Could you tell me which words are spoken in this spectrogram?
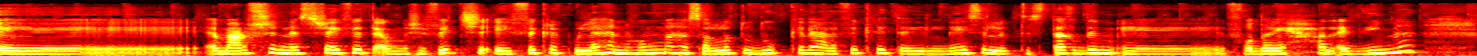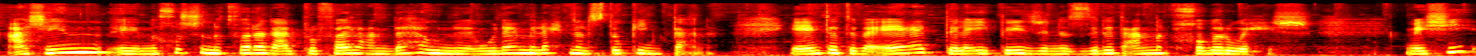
آه معرفش الناس شافت أو ما شافتش الفكرة كلها ان هم هسلطوا ضوء كده على فكرة الناس اللي بتستخدم آه فضايحها القديمة عشان آه نخش نتفرج على ال profile عندها ون- ونعمل إحنا ال stalking بتاعنا. يعني انت تبقى قاعد تلاقي page نزلت عنك خبر وحش. ماشي؟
